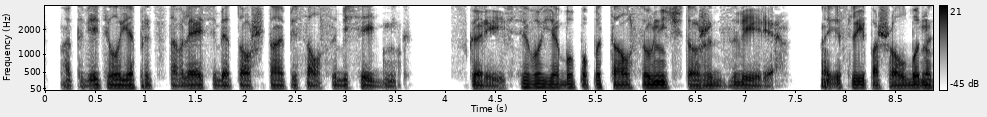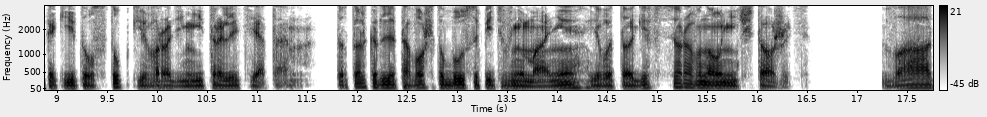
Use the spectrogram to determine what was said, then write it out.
— ответил я, представляя себе то, что описал собеседник. «Скорее всего, я бы попытался уничтожить зверя. А если и пошел бы на какие-то уступки вроде нейтралитета, то только для того, чтобы усыпить внимание и в итоге все равно уничтожить». «Вот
